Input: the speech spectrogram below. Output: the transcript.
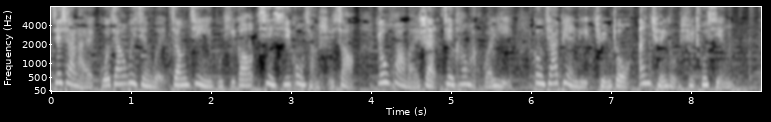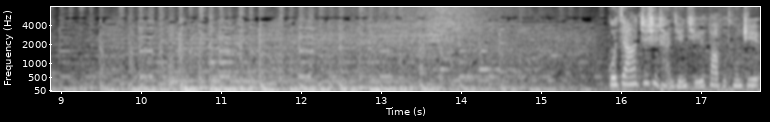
接下来国家卫健委将进一步提高信息共享时效，优化完善健康码管理，更加便利群众安全有序出行。国家知识产权局发布通知，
